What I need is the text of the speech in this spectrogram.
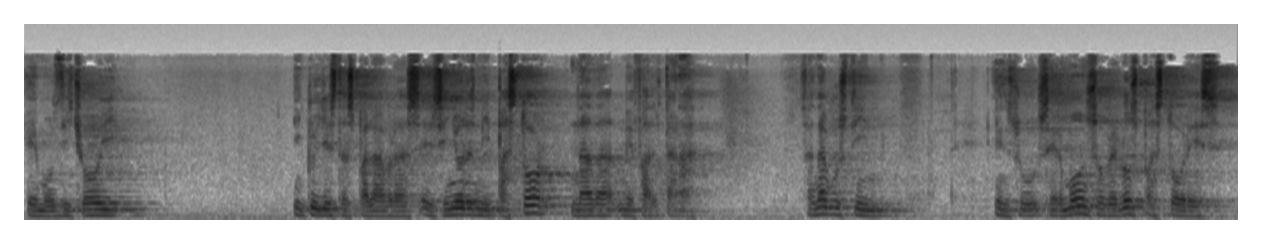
que hemos dicho hoy incluye estas palabras, el Señor es mi pastor, nada me faltará. San Agustín, en su sermón sobre los pastores,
